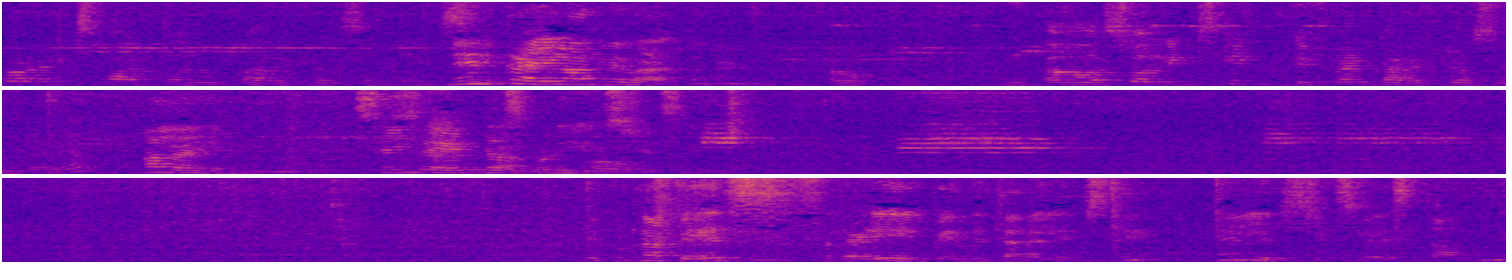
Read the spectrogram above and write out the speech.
ప్రొడక్ట్స్ వాడతారు? కరెక్టర్స్ నేను క్రైలాన్వే వాడతానండి. ఓకే. సో లిప్స్కి డిఫరెంట్ కరెక్టర్స్ ఉంటాయా? అలా ఏమి ఉండదు సేమ్ కరెక్టర్స్ కూడా. యూజ్. చేసి ఇప్పుడు నా బేస్ రెడీ అయిపోయింది తన లిప్స్ని నేను లిప్స్టిక్స్ వేస్తాను.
